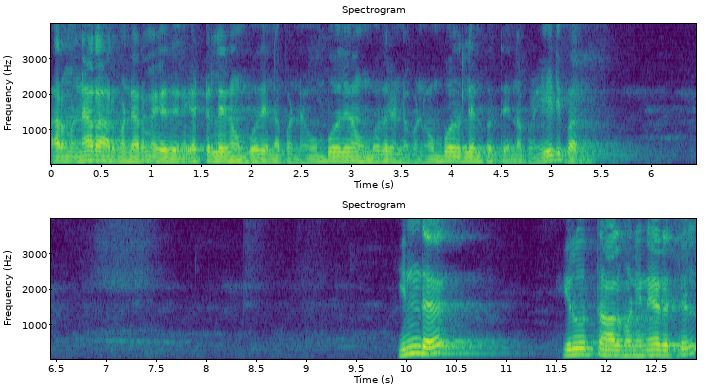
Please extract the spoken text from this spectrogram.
அரை மணி நேரம் அரை மணி நேரம் எழுதுங்க. எட்டுலேருந்து ஒம்பது என்ன பண்ணேன் ஒம்போதுலேருந்து ஒம்பது என்ன பண்ணேன் ஒம்போதுலேருந்து பத்து என்ன பண்ணேன் எழுதி பாருங்கள் இந்த இருபத்தி நாலு மணி நேரத்தில்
